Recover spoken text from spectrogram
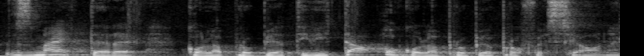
smettere con la propria attività o con la propria professione.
